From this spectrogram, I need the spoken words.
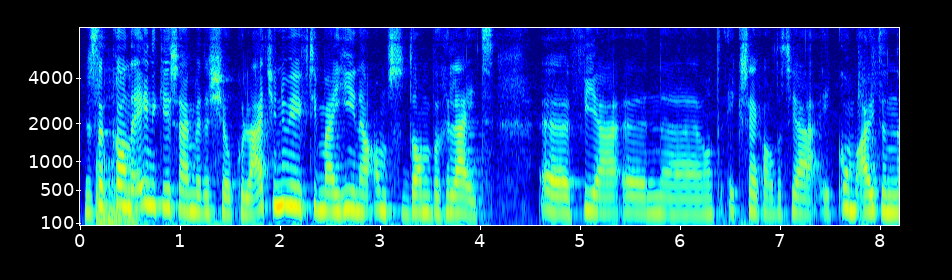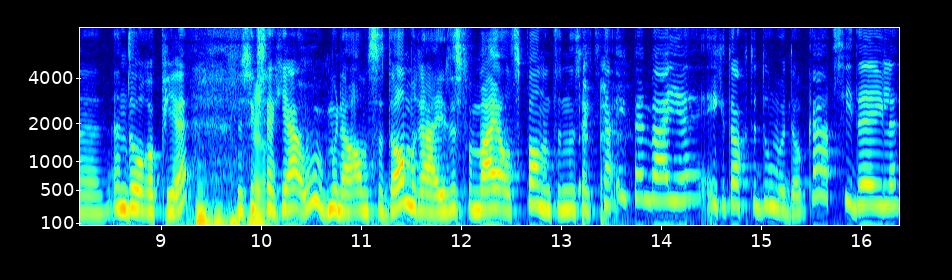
Dus dat kan de ene keer zijn met een chocolaatje. Nu heeft hij mij hier naar Amsterdam begeleid. Eh, via een, eh, want ik zeg altijd, ja, ik kom uit een, eh, een dorpje. Dus ik Ja. zeg, ja, oeh, ik moet naar Amsterdam rijden. Dus voor mij al spannend. En dan zegt hij, nou, ik ben bij je. In gedachten doen we locatie delen.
